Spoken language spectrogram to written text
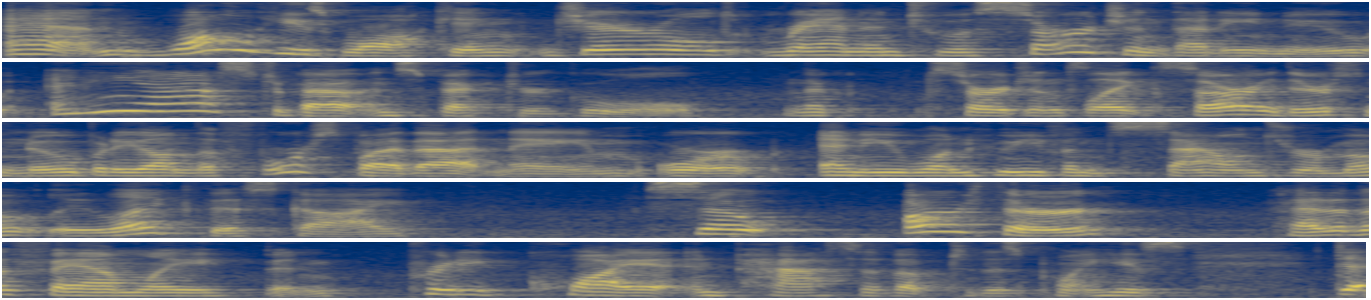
And while he's walking, Gerald ran into a sergeant that he knew, and he asked about Inspector Goole. And the sergeant's like, sorry, there's nobody on the force by that name, or anyone who even sounds remotely like this guy. So Arthur, head of the family, been pretty quiet and passive up to this point. His d-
